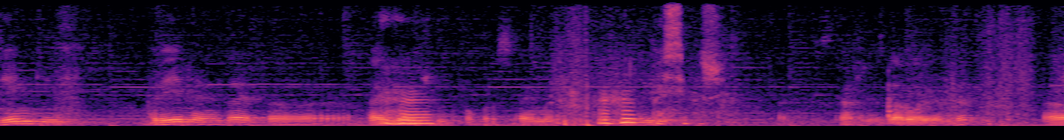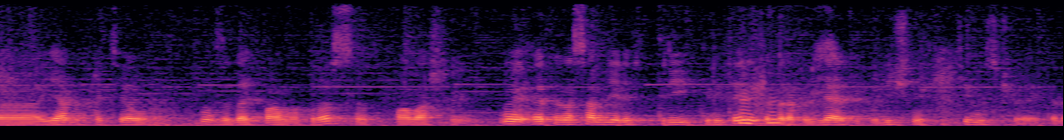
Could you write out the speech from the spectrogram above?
деньги, время, да, это тайм-менеджмент, uh-huh. вопрос тайм-менеджмента. Uh-huh. Спасибо большое. Скажем, здоровьем, да. Э, я бы хотел ну, задать вам вопрос вот, по вашей... Ну, это на самом деле три критерия, uh-huh. которые определяют эту личную эффективность человека.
